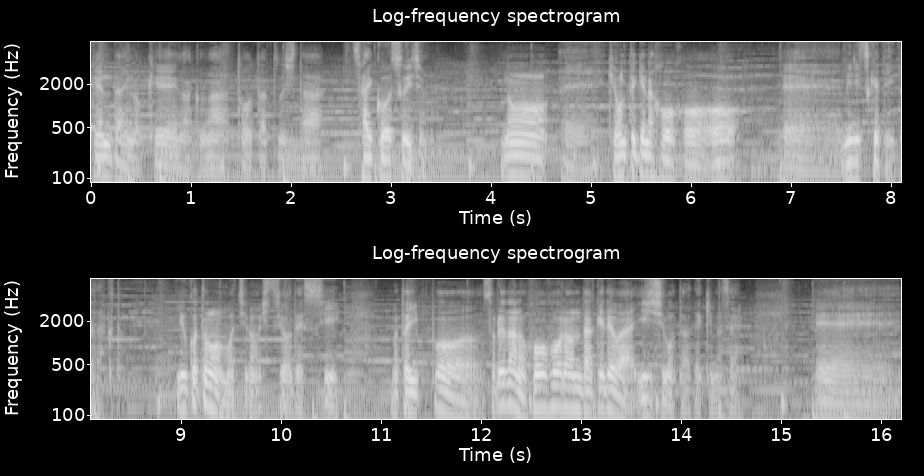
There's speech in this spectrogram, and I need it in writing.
現代の経営学が到達した最高水準の、えー、基本的な方法を、えー、身につけていただくということももちろん必要ですしまた一方それらの方法論だけではいい仕事はできません、え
